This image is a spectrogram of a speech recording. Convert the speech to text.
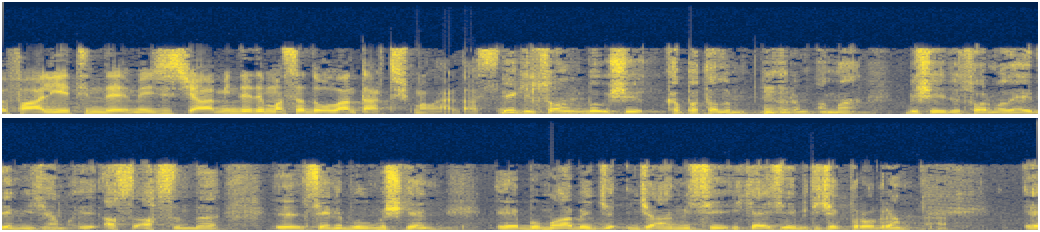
e, faaliyetinde meclis camiinde de masada olan tartışmalardı aslında. Peki son bu işi kapatalım diyorum ama bir şey de sormadan edemeyeceğim. E, As- aslında e, seni bulmuşken e, bu C- Camisi hikayesiyle bitecek program. E,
